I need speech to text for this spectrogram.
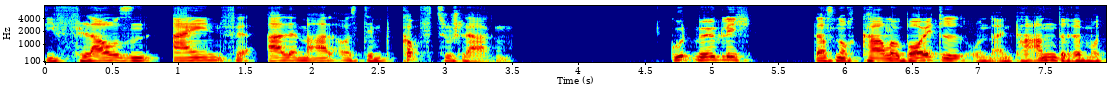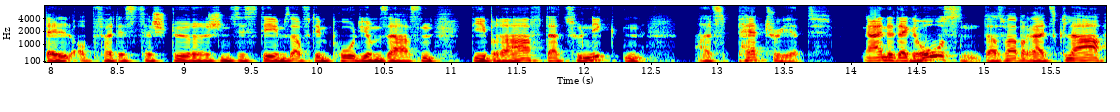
die Flausen ein für allemal aus dem Kopf zu schlagen. Gut möglich, dass noch Carlo Beutel und ein paar andere Modellopfer des zerstörerischen Systems auf dem Podium saßen, die brav dazu nickten, als Patriot, einer der Großen, das war bereits klar,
